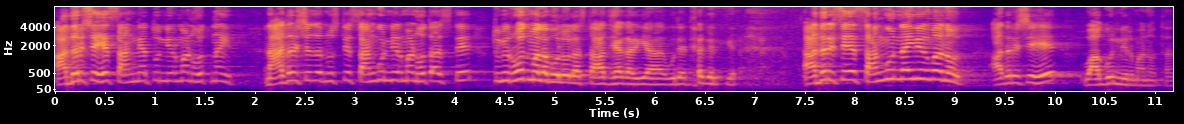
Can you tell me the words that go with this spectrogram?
आदर्श हे सांगण्यातून निर्माण होत नाहीत. आणि आदर्श जर नुसते सांगून निर्माण होत असते तुम्ही रोज मला बोलवलं असतं आज ह्या घरी या उद्या त्या घरी या. आदर्श हे सांगून नाही निर्माण होत. आदर्श हे वागून निर्माण होतात.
